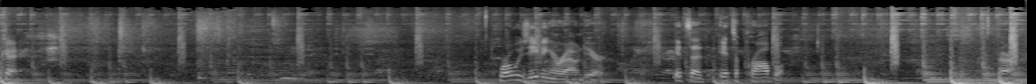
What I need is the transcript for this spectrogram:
Okay. We're always eating around here. It's a it's a problem. Right.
